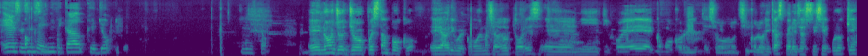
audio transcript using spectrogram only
Ese es el significado que yo. Listo. Eh, no, yo, yo pues tampoco eh, averigüé como demasiados autores, eh, ni tipo de como corrientes o psicológicas, pero yo estoy seguro que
